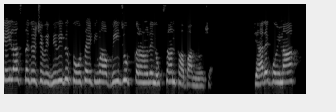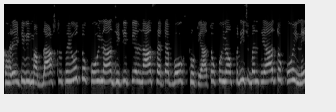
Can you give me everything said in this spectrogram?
કૈલાસનગર જેવી વિવિધ સોસાયટીમાં વીજ ઉપકરણોને નુકસાન થવા પામ્યું છે. જ્યારે કોઈના ઘરે ટીવીમાં બ્લાસ્ટ થયો તો કોઈના જીટીપીએલના સેટઅપ બોક્સ તૂટ્યા, તો કોઈના ફ્રીજ બંધ થયા, તો કોઈને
